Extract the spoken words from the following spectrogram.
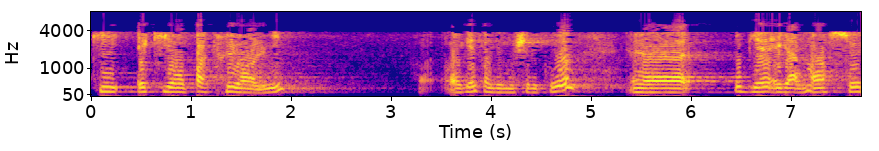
qui, et qui n'ont pas cru en lui, ok, sont des mouchrikoun, euh, ou bien également ceux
